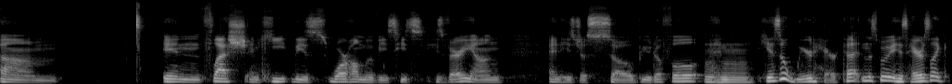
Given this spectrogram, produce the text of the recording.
um in Flesh and Heat these Warhol movies. He's he's very young and he's just so beautiful and he has a weird haircut in this movie. His hair's like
